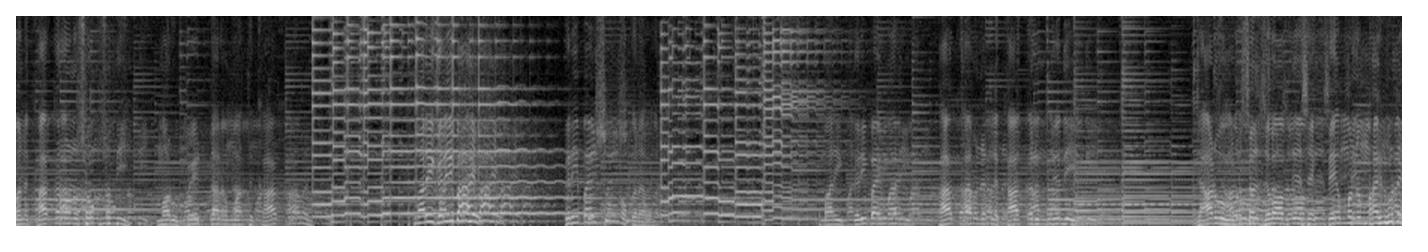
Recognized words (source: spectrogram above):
મને ઘા કરવાનો શોખ નથી. મારું પેટ તારા માથે ઘા કરાવે. મારી ગરીબાઈ ગરીબાઈ શું ન કરાવે? મારી ગરીબાઈ મારી ઘા કરાવે ને એટલે ઘા કરીને દીધી ઝાડવું અસલ જવાબ દેશે. તે મને માર્યું ને.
